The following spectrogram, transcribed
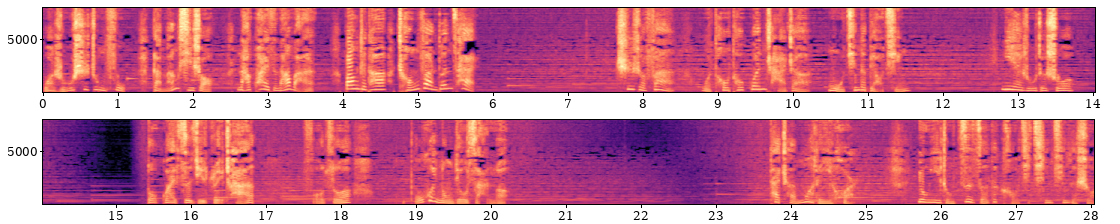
我如释重负，赶忙洗手，拿筷子拿碗，帮着他盛饭端菜。吃着饭，我偷偷观察着母亲的表情，嗫嚅着说：“都怪自己嘴馋，否则……”不会弄丢伞的。他沉默了一会儿，用一种自责的口气轻轻的说：“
